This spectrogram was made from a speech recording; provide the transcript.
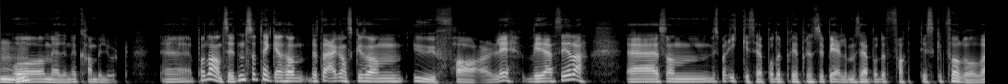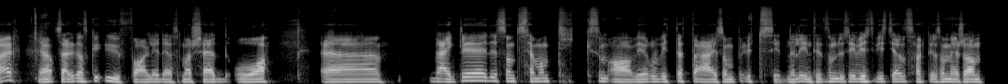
Mhm. og mediene kan bli lurt. Eh, På den annen siden så tenker jeg sånn Dette er ganske sånn ufarlig, vil jeg si. da. Eh, Sånn, hvis man ikke ser på det pri- prinsipielle, men ser på det faktiske forholdet der, Ja. så er det ganske ufarlig det som har skjedd. Og eh, det er egentlig litt sånn semantikk som avgjør hvorvidt dette er liksom på utsiden eller innsiden. Som du sier, hvis, hvis de hadde sagt liksom mer sånn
